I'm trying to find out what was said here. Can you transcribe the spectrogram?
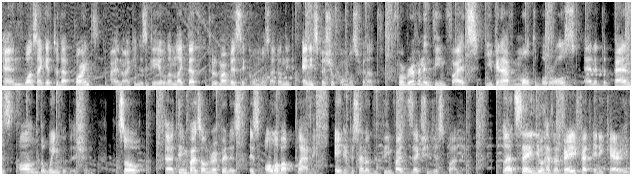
And once I get to that point, I know I can just kill them like that through my basic combos. I don't need any special combos for that. For Riven in team fights, you can have multiple roles and it depends on the win condition. So uh, team fights on Riven is, is all about planning. 80% of the team fight is actually just planning. Let's say you have a very fat AD carry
